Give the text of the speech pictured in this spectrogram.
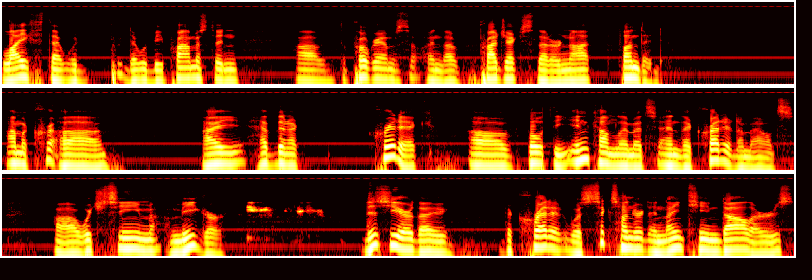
life that would that would be promised in uh, the programs and the projects that are not funded. I'm a uh, I have been a critic of both the income limits and the credit amounts, uh, which seem meager. This year, the the credit was six hundred and nineteen dollars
